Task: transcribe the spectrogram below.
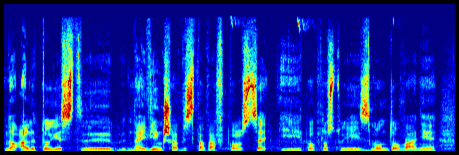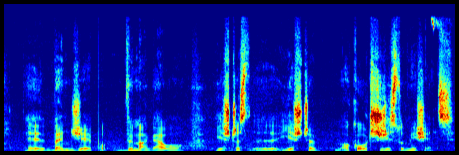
no ale to jest y, największa wystawa w Polsce i po prostu jej zmontowanie y, będzie wymagało jeszcze, y, jeszcze około 30 miesięcy.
